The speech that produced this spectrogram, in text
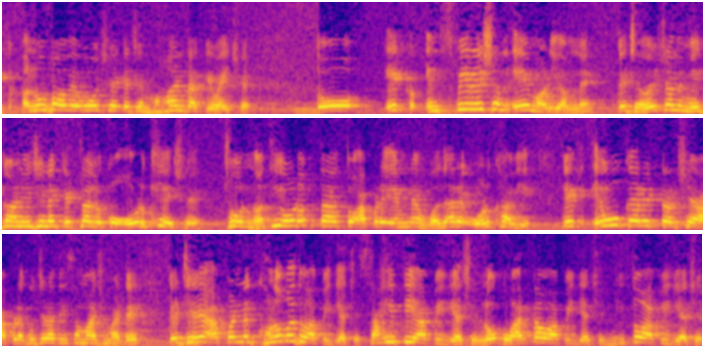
એક અનુભવ એવો છે કે જે મહાનતા કહેવાય છે. તો એક ઇન્સ્પિરેશન એ મળી અમને કે ઝવેરચંદ મેઘાણીજીને કેટલા લોકો ઓળખે છે. જો નથી ઓળખતા તો આપણે એમને વધારે ઓળખાવીએ. કે એક એવું કેરેક્ટર છે આપણા ગુજરાતી સમાજ માટે કે જે આપણને ઘણું બધું આપી ગયા છે. સાહિત્ય આપી ગયા છે, લોક વાર્તાઓ આપી ગયા છે, ગીતો આપી ગયા છે.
